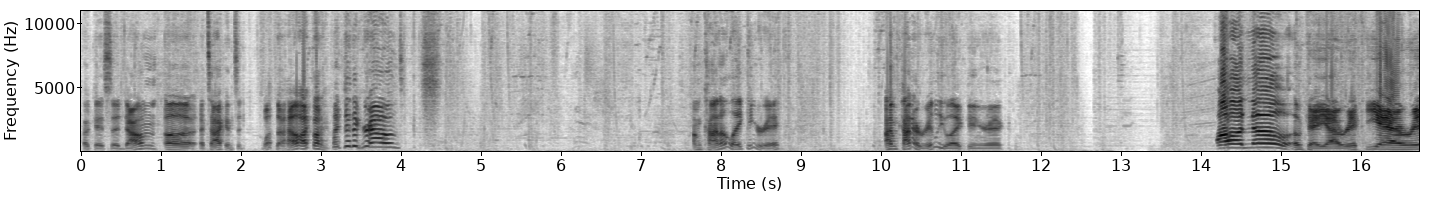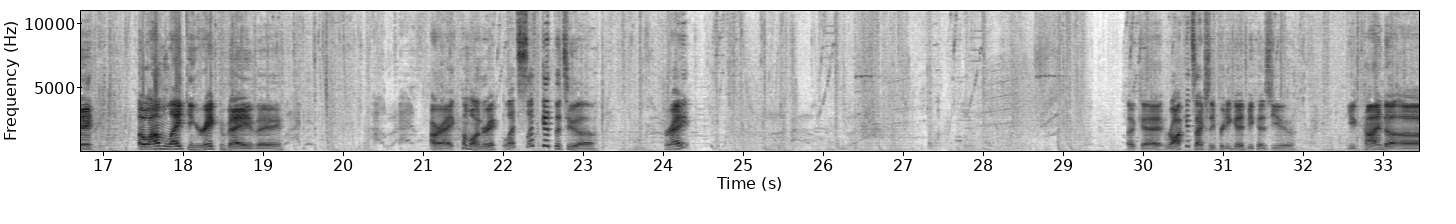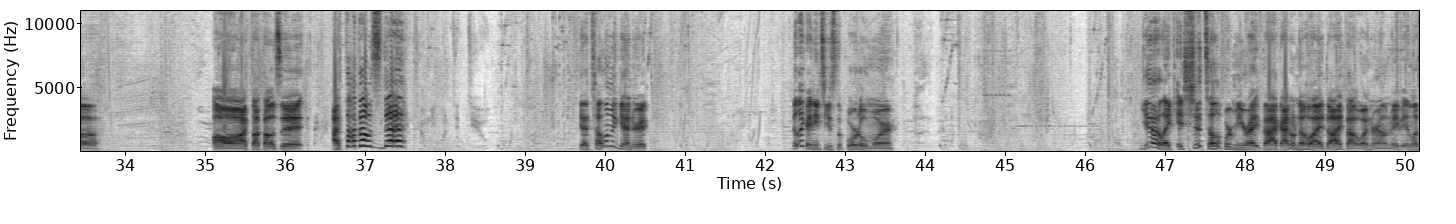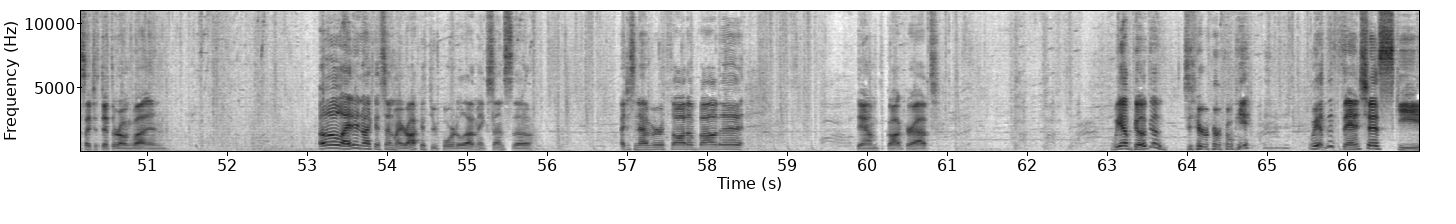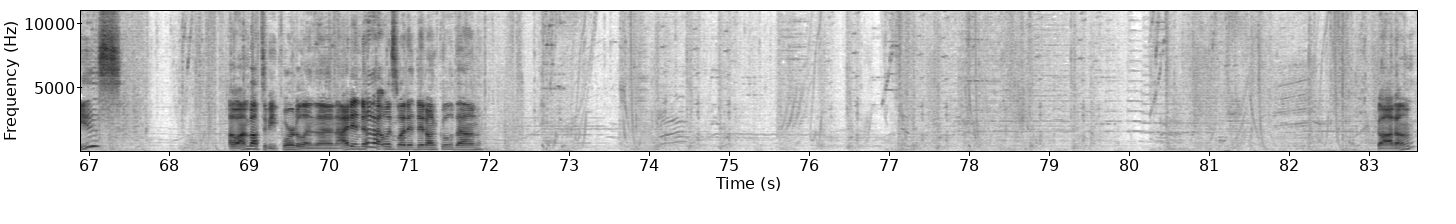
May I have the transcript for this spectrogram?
Okay, so down uh, attack into... What the hell? I thought I went to the ground! I'm kind of liking Rick. I'm kind of really liking Rick. Oh, no! Okay, yeah, Rick. Yeah, Rick. Oh, I'm liking Rick, baby. Alright, come on, Rick. Let's let's get the 2-0. Right? Okay, Rocket's actually pretty good because you, you kinda, uh... Oh, I thought that was it. I thought that was dead! Yeah, tell him again, Rick. I feel like I need to use the portal more. Yeah, like, it should teleport me right back. I don't know why I died that one round, maybe, unless I just hit the wrong button. Oh, I didn't know I could send my rocket through portal. That makes sense, though. I just never thought about it. Damn, got grabbed. We have Go-Go... we, we have the Sanchez skis? Oh, I'm about to be portaling then. I didn't know that was what it did on cooldown. Got him.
